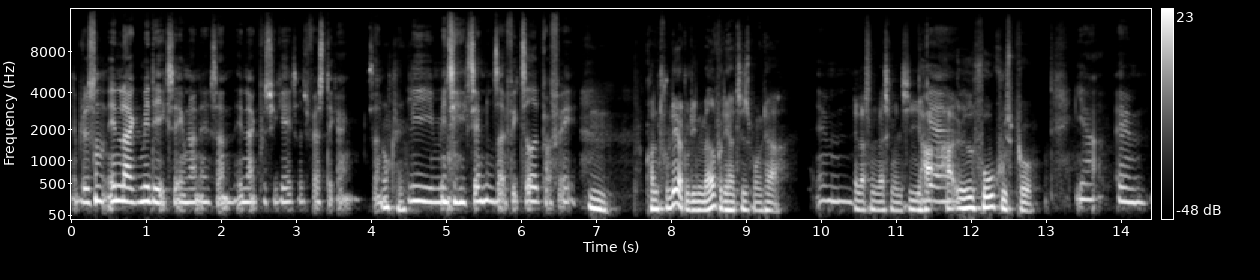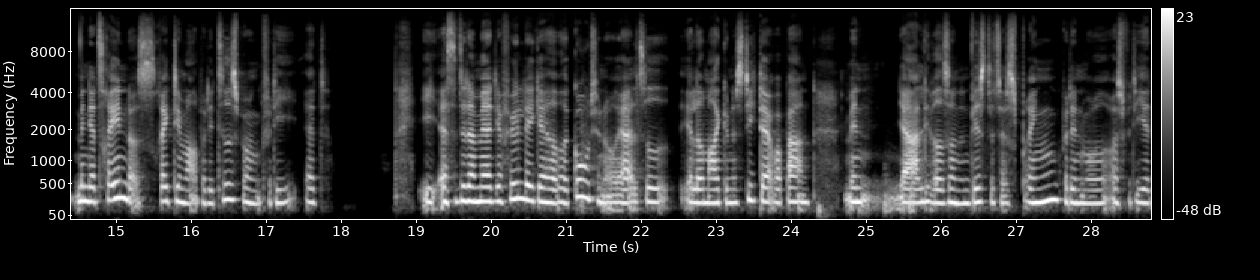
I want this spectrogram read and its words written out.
jeg blev sådan indlagt midt i eksamenerne, sådan indlagt på psykiatrisk første gang. Sådan Okay. lige midt i eksamen, så jeg fik taget et par fag. Mm. Kontrollerer du din mad på det her tidspunkt her? Øhm, Eller sådan, hvad skal man sige, har, Ja. har øget fokus på? Ja, øhm, men jeg trænede også rigtig meget på det tidspunkt, fordi at i, altså det der med, at jeg følte ikke, at jeg havde været god til noget. Jeg har altid, jeg lavede meget gymnastik, da jeg var barn, men jeg har aldrig været sådan den bedste til at springe på den måde, også fordi at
